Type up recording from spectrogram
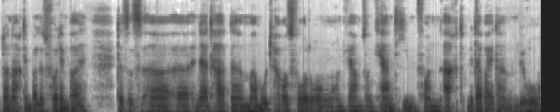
oder nach dem Ball ist vor dem Ball. Das ist äh, äh, in der Tat eine Mammut-Herausforderung und wir haben so ein Kernteam von acht Mitarbeitern im Büro.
